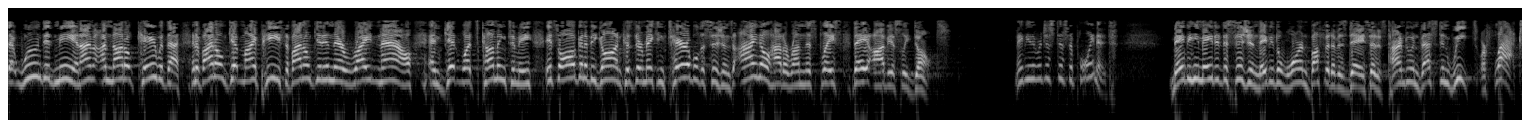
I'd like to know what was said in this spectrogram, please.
that wounded me and I'm, I'm not okay with that. And if I don't get my peace, if I don't get in there right now and get what's coming to me, it's all going to be gone because they're making terrible decisions. I know how to run this place. They obviously don't. Maybe they were just disappointed. Maybe he made a decision. Maybe the Warren Buffett of his day said it's time to invest in wheat or flax.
